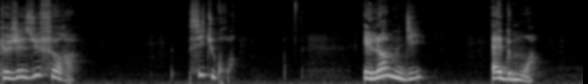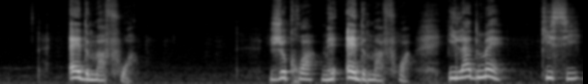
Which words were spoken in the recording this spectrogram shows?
que Jésus fera, si tu crois. Et l'homme dit, aide-moi aide ma foi. Je crois, mais aide ma foi. Il admet qu'ici,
